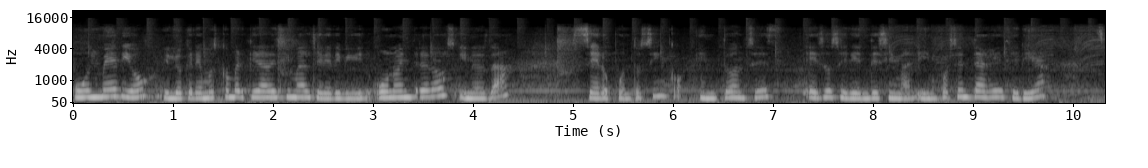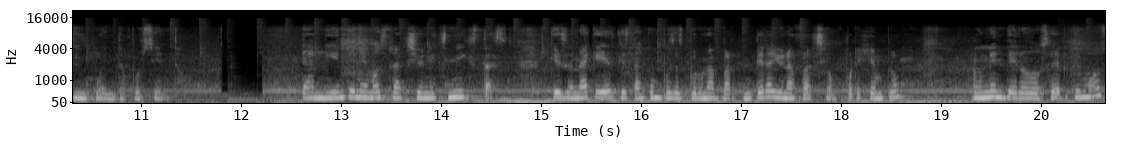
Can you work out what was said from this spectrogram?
un medio y lo queremos convertir a decimal, sería dividir 1 entre 2 y nos da 0.5. Entonces, eso sería en decimal y en porcentaje sería 50%. También tenemos fracciones mixtas, que son aquellas que están compuestas por una parte entera y una fracción. Por ejemplo, un entero dos séptimos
